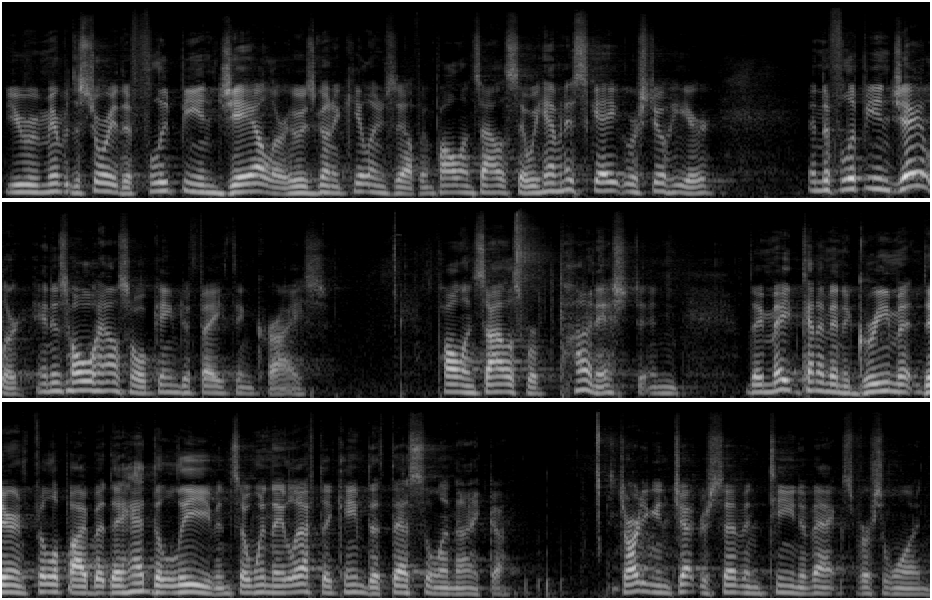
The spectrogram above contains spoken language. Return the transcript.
you remember the story of the Philippian jailer who was going to kill himself. And Paul and Silas said, We haven't escaped, we're still here. And the Philippian jailer and his whole household came to faith in Christ. Paul and Silas were punished, and they made kind of an agreement there in Philippi, but they had to leave. And so when they left, they came to Thessalonica. Starting in chapter 17 of Acts, verse 1.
